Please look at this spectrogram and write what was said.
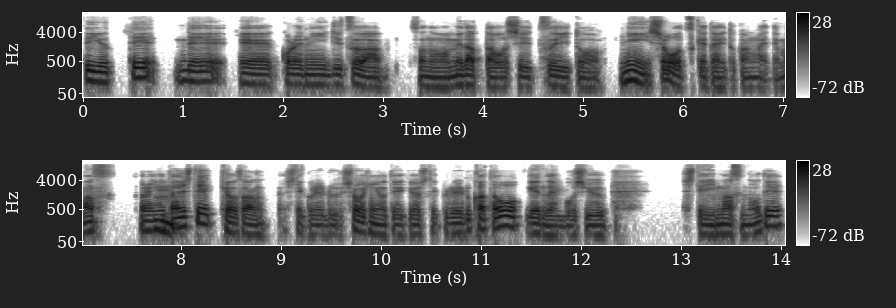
て言って、で、えーこれに実は、その目立った推しツイートに賞をつけたいと考えてます。それに対して協賛してくれる、商品を提供してくれる方を現在募集していますので、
